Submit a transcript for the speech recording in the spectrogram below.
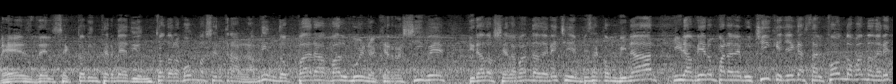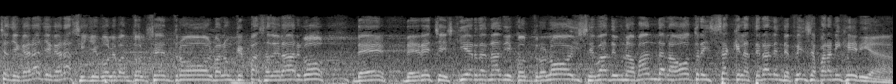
Desde el sector intermedio, en toda la bomba central, abriendo para Balbuena, que recibe tirado hacia la banda derecha y empieza a combinar. Y la abrieron para Debuchy, que llega hasta el fondo, banda derecha, llegará, llegará. Si llegó, levantó el centro, el balón que pasa de largo, de derecha a izquierda, nadie controló y se va de una banda a la otra y saque lateral en defensa para Nigeria.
